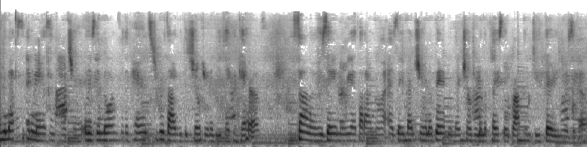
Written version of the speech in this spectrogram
In the Mexican American culture, it is the norm for the parents to reside with the children and be taken care of. Follow Jose and Maria Tarango as they venture and abandon their children in the place they brought them to 30 years ago.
